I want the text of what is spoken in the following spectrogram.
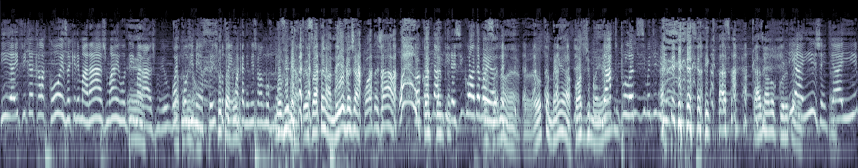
E aí fica aquela coisa, aquele marasmo. Ai, eu odeio É, marasmo. Eu gosto de também não. movimento. Por isso que Eu eu, tenho uma academia chamada Movimento. Movimento, exatamente. A Neiva já acorda já. Uau! Eu acordo na pilha, às 5 horas da manhã. Não, é, eu também acordo de Um manhã. gato pulando em cima de mim. em casa, casa é uma loucura E também. aí, gente, e aí.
